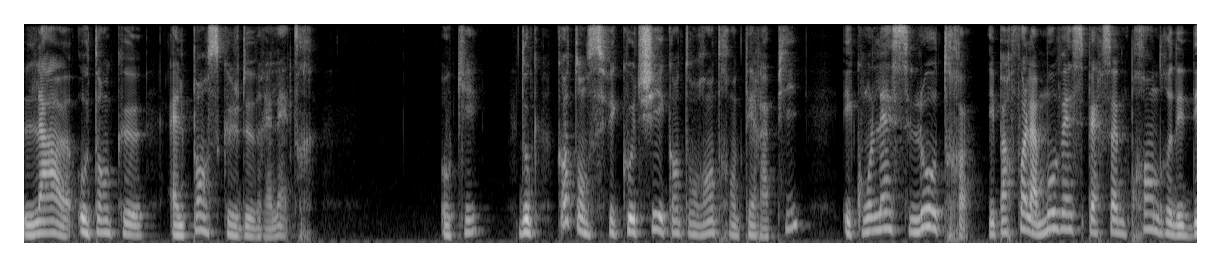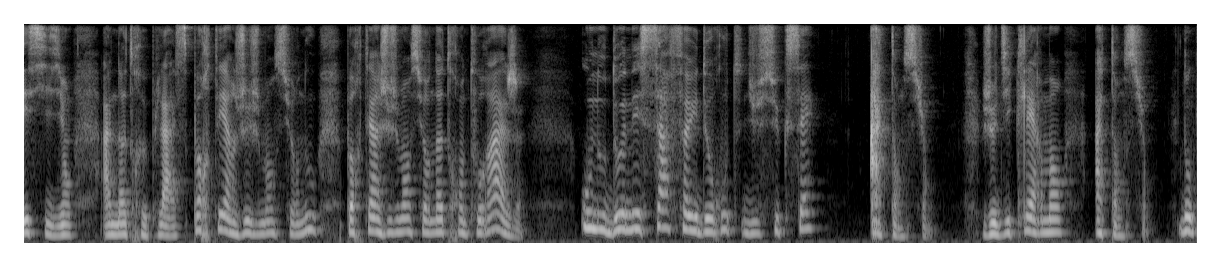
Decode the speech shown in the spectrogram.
là euh, autant que elle pense que je devrais l'être. Ok? Donc, quand on se fait coacher et quand on rentre en thérapie et qu'on laisse l'autre et parfois la mauvaise personne prendre des décisions à notre place, porter un jugement sur nous, porter un jugement sur notre entourage, ou nous donner sa feuille de route du succès, attention. Je dis clairement attention. Donc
